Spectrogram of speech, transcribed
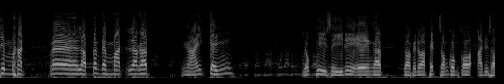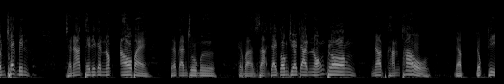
จิ้มหมัดแม่หลับตั้งแต่หมัดแล้วครับหงายเก๋งยกที่ 4 นี่เองครับ ก็เป็นว่าเพชรสองคมก็อดิศรเช็คบิน ชนะเทนิกันน็อกเอาไปรับการชูมือกระบาสะใจกองเชียร์จากหนองพลองนับคำเท่านับยกที่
